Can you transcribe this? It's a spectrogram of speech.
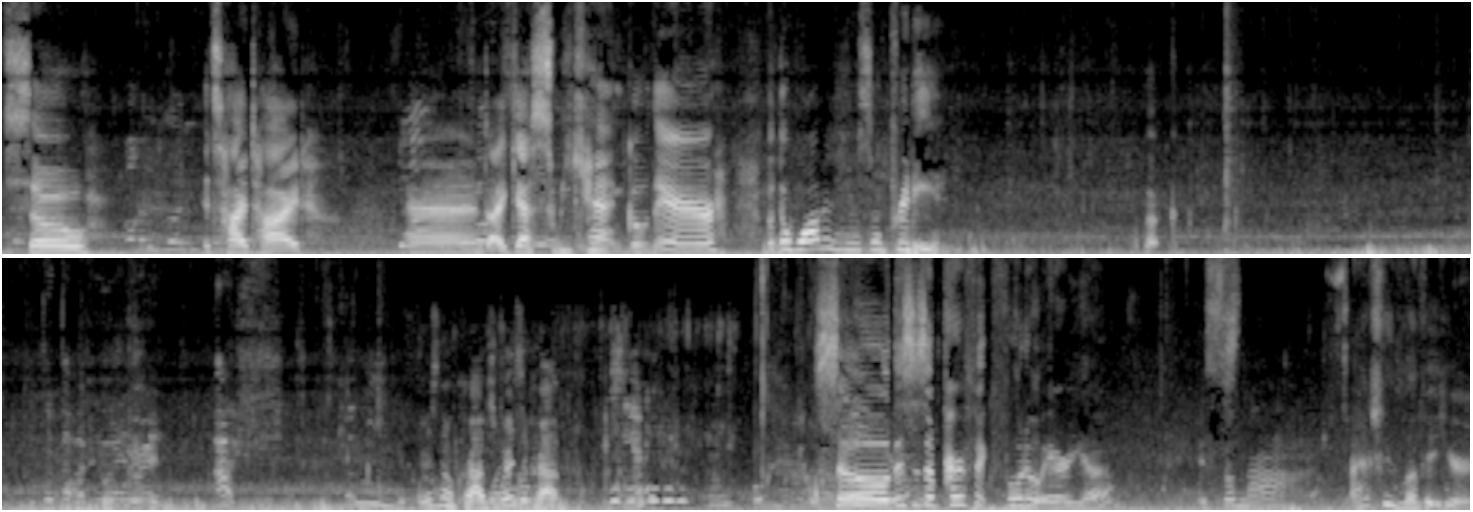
So, it's high tide, and I guess we can't go there. But the water here is so pretty. Look. There's no crabs. Where's the crab? You see any? So this is a perfect photo area. It's so nice. I actually love it here.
